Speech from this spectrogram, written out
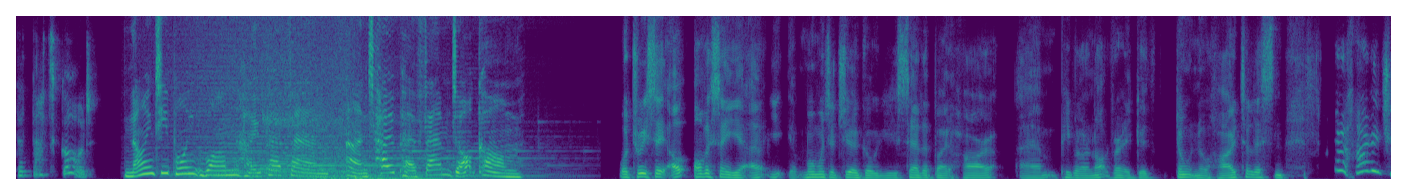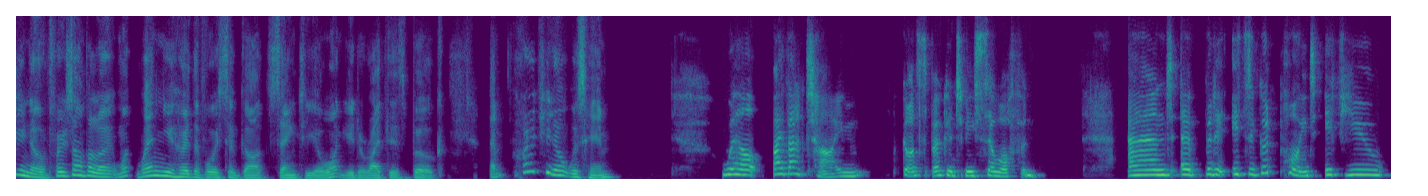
that that's God. 90.1 Hope FM and hopefm.com. Well, Teresa, obviously, uh, a moment or two ago, you said about how um, people are not very good, don't know how to listen. How did you know? For example, when you heard the voice of God saying to you, I want you to write this book, um, how did you know it was Him? Well, by that time, God's spoken to me so often. And uh, but it, it's a good point if you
